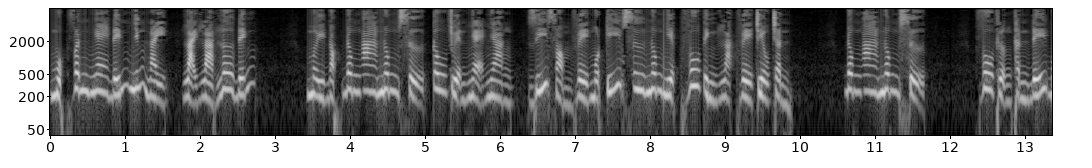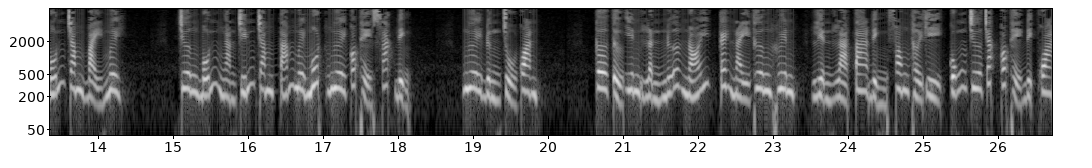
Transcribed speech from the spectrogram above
mục vân nghe đến những này lại là lơ đĩnh, mời đọc đông a nông sự câu chuyện nhẹ nhàng dí dỏm về một kỹ sư nông nghiệp vô tình lạc về triều trần. Đông a nông sự. Vô thượng thần đế bốn trăm bảy mươi chương bốn n g h n chín trăm tám mươi một ngươi có thể xác định. Ngươi đừng chủ quan. Cơ tử yên lần nữa nói cái này thương huyên liền là ta đỉnh phong thời kỳ cũng chưa chắc có thể địch qua.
